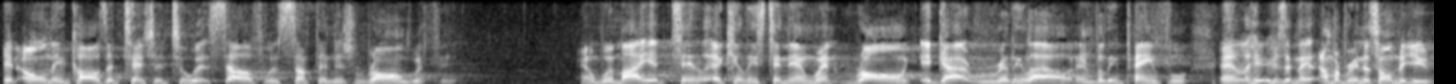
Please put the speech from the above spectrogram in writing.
It only calls attention to itself when something is wrong with it. And when my Achilles tendon went wrong, it got really loud and really painful. And here's the thing I'm gonna bring this home to you.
